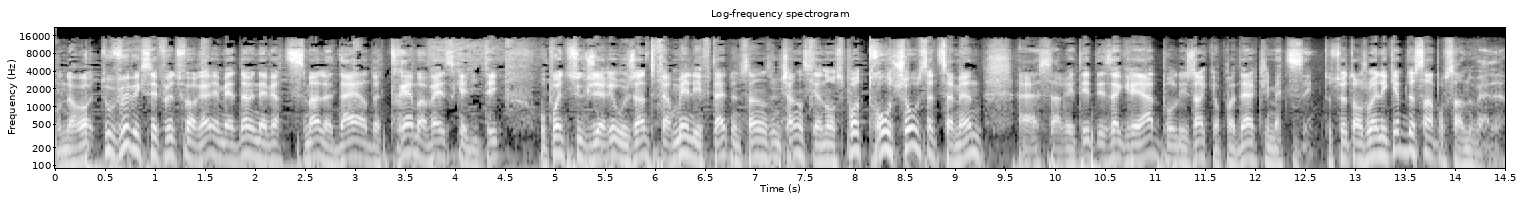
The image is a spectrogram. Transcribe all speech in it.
on aura tout vu avec ces feux de forêt. Mais maintenant, un avertissement d'air de très mauvaise qualité, au point de suggérer aux gens de fermer les fenêtres. Une chance, une chance qui annonce pas trop chaud cette semaine. Euh, ça aurait été désagréable pour les gens qui n'ont pas d'air climatisé. Tout de suite, on rejoint l'équipe de 100% Nouvelles.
